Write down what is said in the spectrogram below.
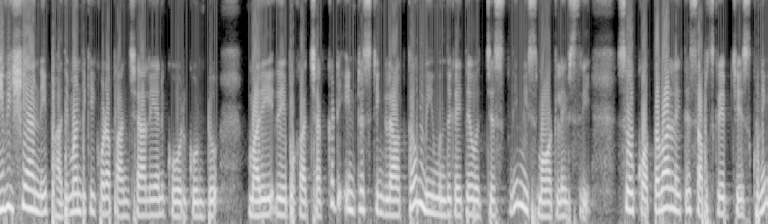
ఈ విషయాన్ని పది మందికి కూడా పంచాలి అని కోరుకుంటూ మరి రేపు ఒక చక్కటి ఇంట్రెస్టింగ్ లాగ్తో మీ ముందుకైతే వచ్చేస్తుంది మీ స్మార్ట్ లైఫ్ శ్రీ సో కొత్త వాళ్ళైతే సబ్స్క్రైబ్ చేసుకుని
